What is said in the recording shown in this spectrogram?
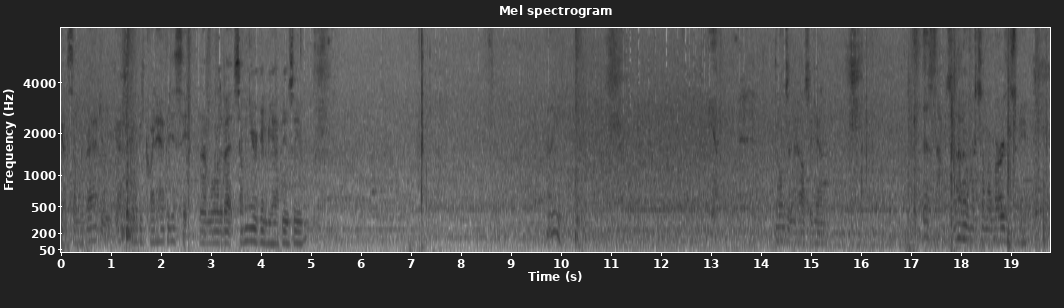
We got someone back and you guys are gonna be quite happy to see. it. And I'm willing to bet some of you are gonna be happy to see him. Hi. Yep. Dog's in the house again. This time it's not over some emergency.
